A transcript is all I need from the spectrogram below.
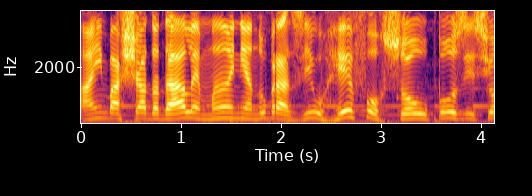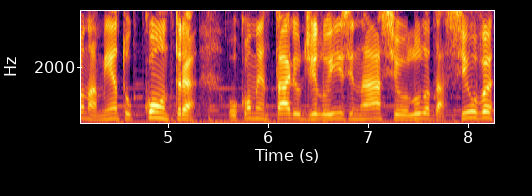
a Embaixada da Alemanha no Brasil reforçou o posicionamento contra o comentário de Luiz Inácio Lula da Silva,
